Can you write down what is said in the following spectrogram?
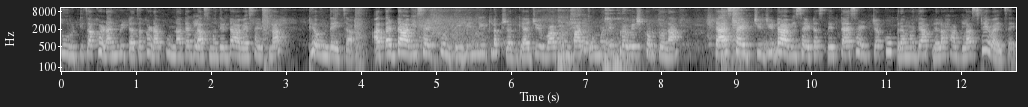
तुरटीचा खडा आणि मिठाचा खडा पुन्हा त्या ग्लासमध्ये डाव्या साईडला ठेवून द्यायचा. आता डावी साईड कोणती हे नीट लक्षात घ्या. जेव्हा आपण बाथरूममध्ये प्रवेश करतो ना त्या साईडची जी डावी साईड असते त्या साईडच्या कोपऱ्यामध्ये आपल्याला हा ग्लास ठेवायचा आहे.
